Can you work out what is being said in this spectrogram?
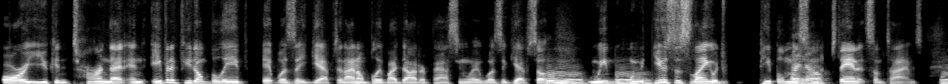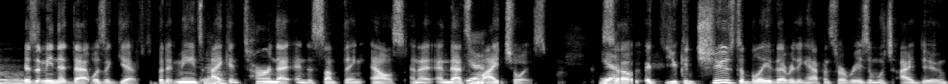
or you can turn that and even if you don't believe it was a gift and i don't believe my daughter passing away was a gift so mm-hmm. we when we mm. use this language people misunderstand it sometimes mm-hmm. doesn't mean that that was a gift but it means no. i can turn that into something else and I, and that's yeah. my choice yeah. so it, you can choose to believe that everything happens for a reason which i do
